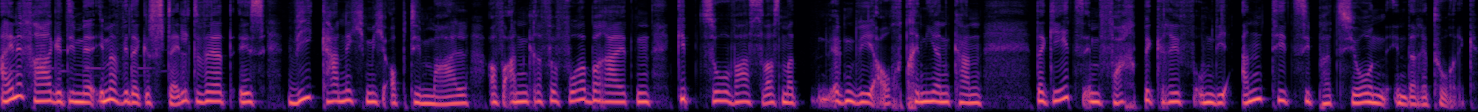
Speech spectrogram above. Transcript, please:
Eine Frage, die mir immer wieder gestellt wird, ist, wie kann ich mich optimal auf Angriffe vorbereiten? Gibt sowas, was man irgendwie auch trainieren kann? Da geht's im Fachbegriff um die Antizipation in der Rhetorik.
